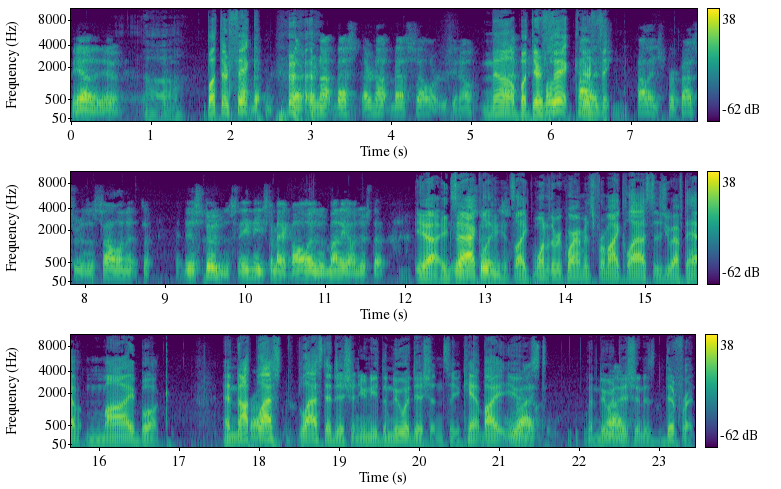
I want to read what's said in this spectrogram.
Yeah, they do. uh, but they're thick. They're they're not best. They're not best sellers, you know. No, but they're thick. They're College, thick. college professors are selling it to his students. He needs to make all his money on just that. Yeah, exactly. students. it's like one of the requirements for my class is you have to have my book, and not Right. last last edition. You need the new edition, so you can't buy it used. Right. The new Right. edition is different.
